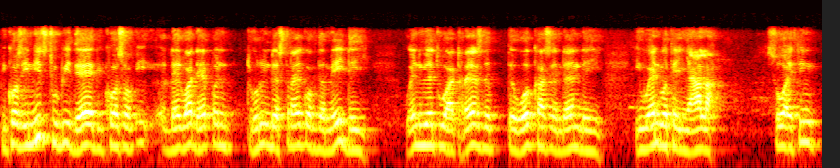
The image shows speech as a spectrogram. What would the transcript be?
Because he needs to be there because of eh, what happened during the strike of the May Day when you had to address the, the workers and then they he went with a nyala. So I think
